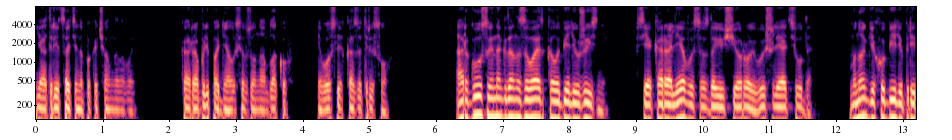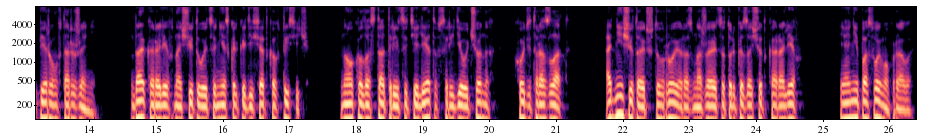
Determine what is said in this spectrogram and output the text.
Я отрицательно покачал головой. Корабль поднялся в зону облаков. Его слегка затрясло. Аргусы иногда называют колыбелью жизни. Все королевы, создающие рой, вышли отсюда. Многих убили при первом вторжении. Да, королев насчитывается несколько десятков тысяч, но около 130 лет в среде ученых ходит разлад. Одни считают, что рой размножается только за счет королев, и они по-своему правы.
